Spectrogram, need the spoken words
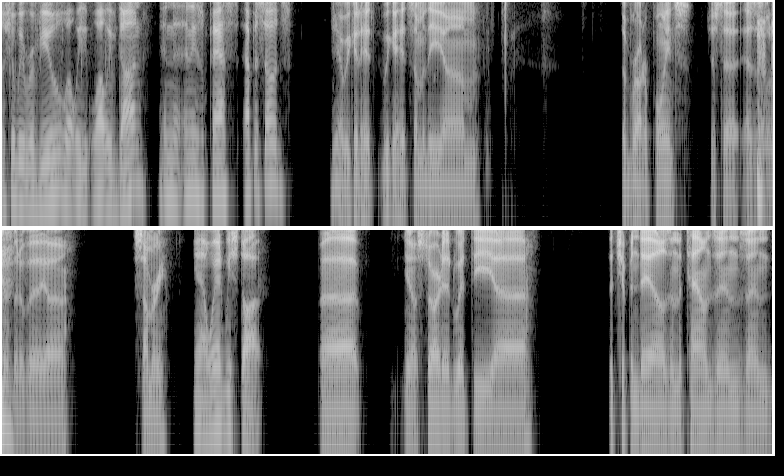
So should we review what we what we've done in the, in these past episodes? Yeah, we could hit we could hit some of the um the broader points just to, as a little bit of a uh summary. Yeah, where'd we start? Uh you know, started with the uh the Chippendales and the Townsends and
